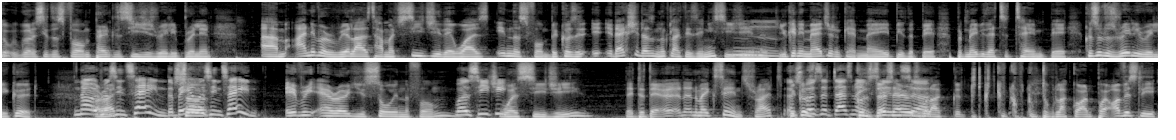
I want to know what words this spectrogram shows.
we, we've got to see this film. Apparently, the CG is really brilliant. Um, I never realized how much CG there was in this film because it, it it actually doesn't look like there's any CG in Mm. it. You can imagine, okay, maybe the bear, but maybe that's a tame bear because it was really, really good. No, it All was right. insane. The bear So- was insane. Every arrow you saw in the film Was CG. was CG. They did that, and it makes sense, right? I suppose it does make sense. because those arrows yeah. were like like on point. Obviously,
